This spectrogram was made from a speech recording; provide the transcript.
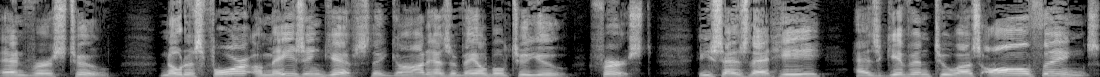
and verse 2. Notice four amazing gifts that God has available to you. First, he says that he has given to us all things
